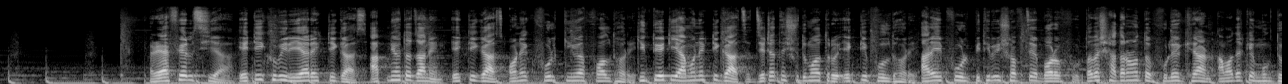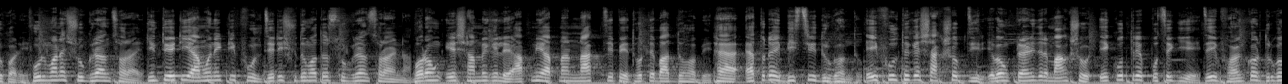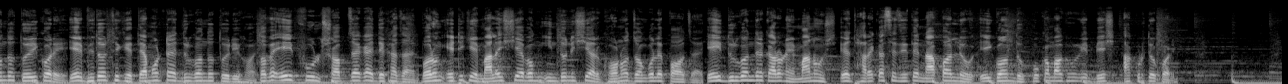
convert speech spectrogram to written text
র্যাফেলসিয়া এটি খুবই রেয়ার একটি গাছ। আপনি হয়তো জানেন, একটি গাছ অনেক ফুল কিংবা ফল ধরে। কিন্তু এটি এমন একটি গাছ যেটাতে শুধুমাত্র একটি ফুল ধরে। আর এই ফুল পৃথিবীর সবচেয়ে বড় ফুল। তবে সাধারণত ফুলের ঘ্রাণ আমাদেরকে মুগ্ধ করে। ফুল মানে সুঘ্রাণ ছড়ায়। কিন্তু এটি এমন একটি ফুল যেটি শুধুমাত্র সুঘ্রাণ ছড়ায় না, বরং এর সামনে গেলে আপনি আপনার নাক চেপে ধরতে বাধ্য হবে হ্যাঁ এতটাই বিশ্রী দুর্গন্ধ। এই ফুল থেকে শাকসবজির এবং প্রাণীদের মাংস একত্রে পচে গিয়ে যে ভয়ঙ্কর দুর্গন্ধ তৈরি করে, এর ভেতর থেকে তেমনটাই দুর্গন্ধ তৈরি হয়। তবে এই ফুল সব জায়গায় দেখা যায়, বরং এটিকে মালয়েশিয়া এবং ইন্দোনেশিয়ার ঘন জঙ্গলে পাওয়া যায়। এই দুর্গন্ধের কারণে মানুষ এর ধারে কাছে যেতে না পারলেও এই গন্ধ পোকামাকড়কে বেশ আকৃত করে।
